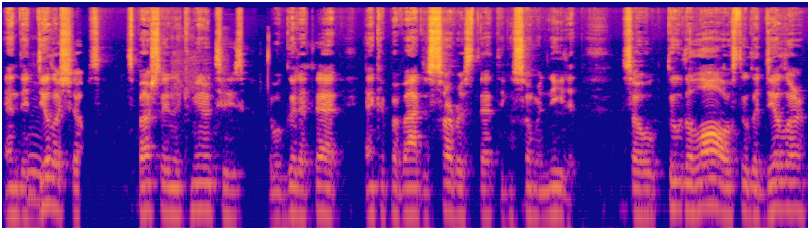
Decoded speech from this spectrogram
And the Mm. dealerships, especially in the communities, they were good at that and could provide the service that the consumer needed. So through the laws, through the dealer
